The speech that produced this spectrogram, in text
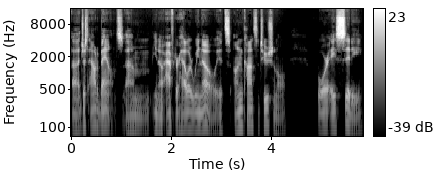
uh, just out of bounds. Um, you know, after Heller, we know it's unconstitutional for a city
